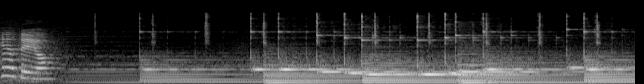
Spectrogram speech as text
해야 돼요. 한국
